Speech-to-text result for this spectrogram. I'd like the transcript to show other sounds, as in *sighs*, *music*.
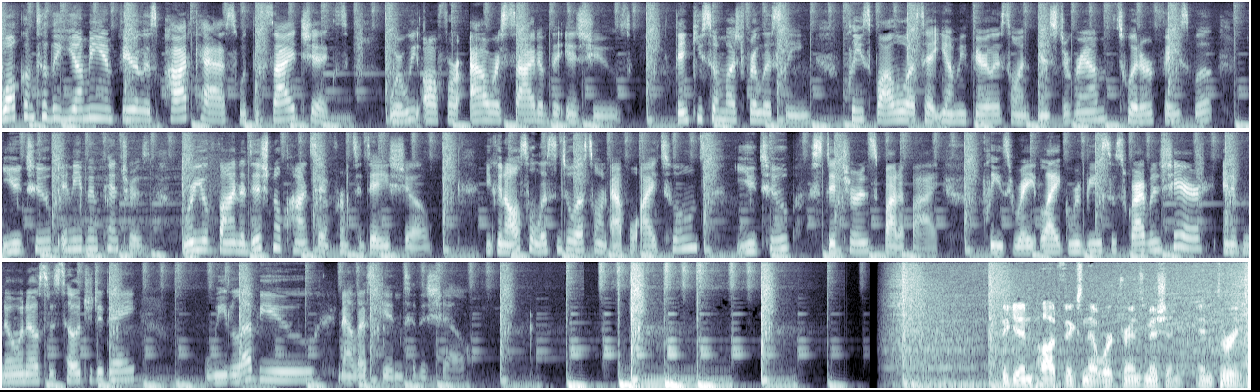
Welcome to the Yummy and Fearless podcast with the Side Chicks, where we offer our side of the issues. Thank you so much for listening. Please follow us at Yummy Fearless on Instagram, Twitter, Facebook, YouTube, and even Pinterest, where you'll find additional content from today's show. You can also listen to us on Apple iTunes, YouTube, Stitcher, and Spotify. Please rate, like, review, subscribe, and share. And if no one else has told you today, we love you. Now let's get into the show. Begin Podfix Network transmission in three,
